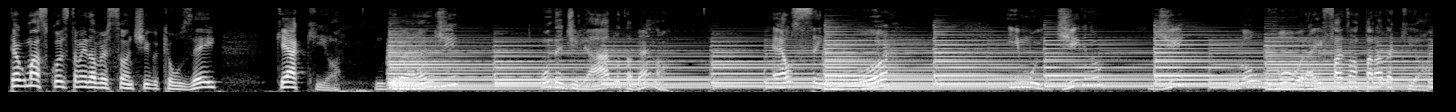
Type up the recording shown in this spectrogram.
Tem algumas coisas também da versão antiga que eu usei que é aqui, ó. Grande, com dedilhado, tá vendo? É o Senhor e muito digno de louvor. Aí faz uma parada aqui, ó.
